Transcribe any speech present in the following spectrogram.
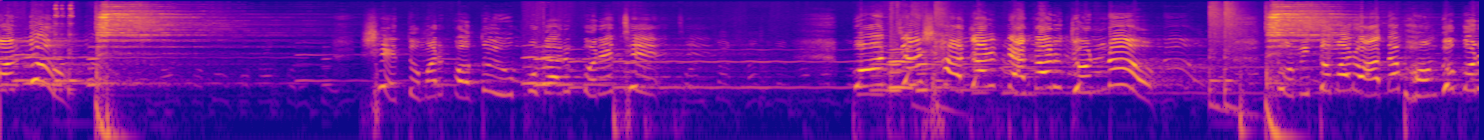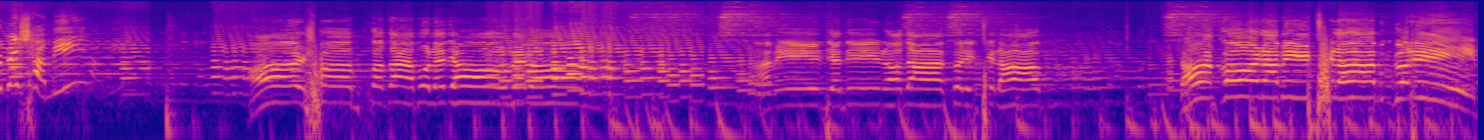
বন্ধু। সে তোমার কতই উপকার করেছে। পঞ্চাশ হাজার টাকার জন্য তুমি তোমার অদা ভঙ্গ করবে স্বামী। আর সব কথা বলে যাও আমি যেদিন অদা করেছিলাম তখন আমি ছিলাম গরিব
